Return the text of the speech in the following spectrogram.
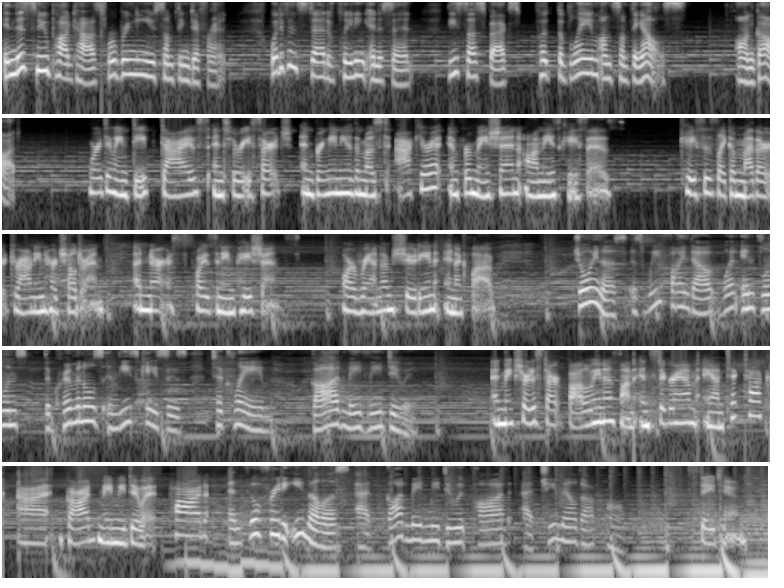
In this new podcast, we're bringing you something different. What if instead of pleading innocent, these suspects put the blame on something else? On God. We're doing deep dives into research and bringing you the most accurate information on these cases. Cases like a mother drowning her children, a nurse poisoning patients, or random shooting in a club. Join us as we find out what influenced the criminals in these cases to claim God made me do it. And make sure to start following us on Instagram and TikTok at God Made Me Do It Pod. And feel free to email us at God Made Me Do It Pod at gmail.com. Stay tuned.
